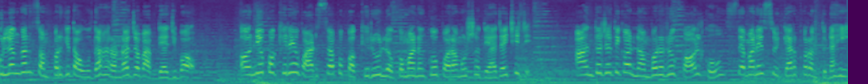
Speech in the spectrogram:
ଉଲ୍ଲଂଘନ ସମ୍ପର୍କିତ ଉଦାହରଣ ଜବାବ ଦିଆଯିବ। ଅନ୍ୟପକ୍ଷରେ ହ୍ୱାଟ୍ସଆପ୍ ପକ୍ଷରୁ ଲୋକମାନଙ୍କୁ ପରାମର୍ଶ ଦିଆଯାଇଛି ଯେ ଆନ୍ତର୍ଜାତିକ ନମ୍ବରରୁ କଲ୍କୁ ସେମାନେ ସ୍ୱୀକାର କରନ୍ତୁ ନାହିଁ।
